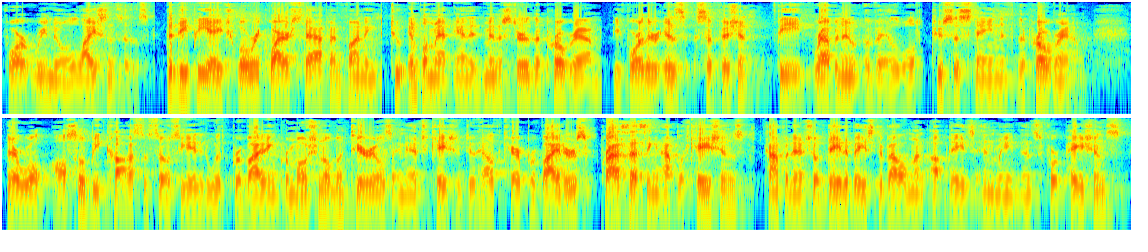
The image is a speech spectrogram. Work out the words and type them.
for renewal licenses. The DPH will require staff and funding to implement and administer the program before there is sufficient fee revenue available to sustain the program. There will also be costs associated with providing promotional materials and education to healthcare providers, processing applications, confidential database development, updates, and maintenance for patients,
